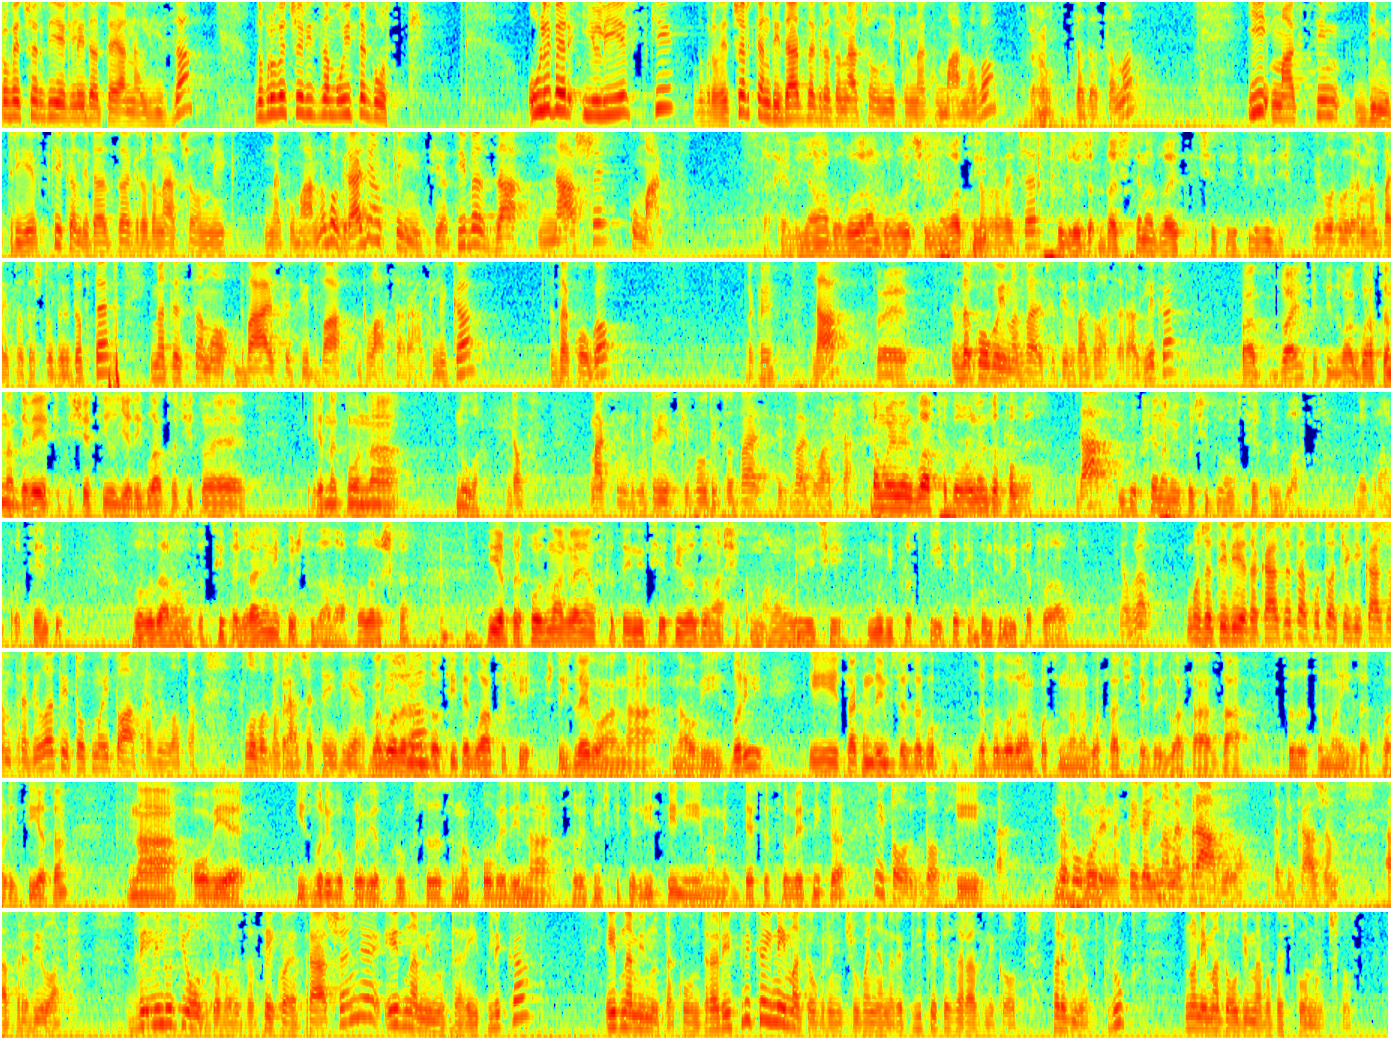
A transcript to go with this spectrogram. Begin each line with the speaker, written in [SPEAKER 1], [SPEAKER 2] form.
[SPEAKER 1] Добро вечер, вие гледате анализа. Добро вечер и за моите гости. Оливер Илиевски, добро вечер, кандидат за градоначалник на Куманово да. од СДСМ. И Максим Димитриевски, кандидат за градоначалник на Куманово, граѓанска иницијатива за наше Куманово.
[SPEAKER 2] Така е, Билјана, благодарам, добро вечер и на вас и
[SPEAKER 1] Добро вечер.
[SPEAKER 2] догледачите на 24 телевизија.
[SPEAKER 1] Ви благодарам на двајцата што дојдовте. Имате само 22 гласа разлика. За кого?
[SPEAKER 3] Така е.
[SPEAKER 1] Да?
[SPEAKER 3] Тоа е
[SPEAKER 1] За кого има 22 гласа разлика?
[SPEAKER 3] па 22 гласа на 96.000 гласачи, тоа е еднакво на нула.
[SPEAKER 1] Добро. Максим Димитриевски води со 22 гласа.
[SPEAKER 2] Само еден глас е доволен за победа.
[SPEAKER 1] Да?
[SPEAKER 2] И го ценам и почитувам секој глас. Не правам проценти. Благодарност до сите граѓани кои што дадоа подршка и ја препознаа граѓанската иницијатива за наше Куманово, бидејќи нуди просперитет и континуитет во работа.
[SPEAKER 1] Добро. Можете и вие да кажете, а потоа ќе ги кажам правилата и токму и тоа правилото. Слободно кажете и вие.
[SPEAKER 3] Благодарам
[SPEAKER 1] нешто.
[SPEAKER 3] до сите гласачи што излегоа на, на овие избори и сакам да им се заблагодарам посебно на гласачите кои гласаа за СДСМ и за коалицијата. На овие избори во првиот круг СДСМ победи на советничките листи. Ние имаме 10 советника.
[SPEAKER 1] И то, добро.
[SPEAKER 3] И
[SPEAKER 1] да. Ќе говориме сега, имаме правила, да ги кажам правилата. Две минути одговор за секое прашање, една минута реплика, една минута контрареплика и немате ограничување на репликите за разлика од првиот круг, но нема да одиме во бесконечност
